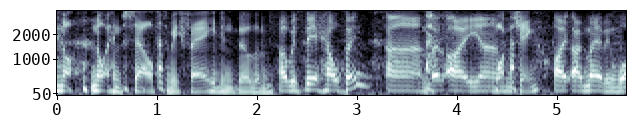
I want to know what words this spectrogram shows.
Not not himself, to be fair. He didn't build them. I was there helping, um, but I um, Watching. I, I may have been watching.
